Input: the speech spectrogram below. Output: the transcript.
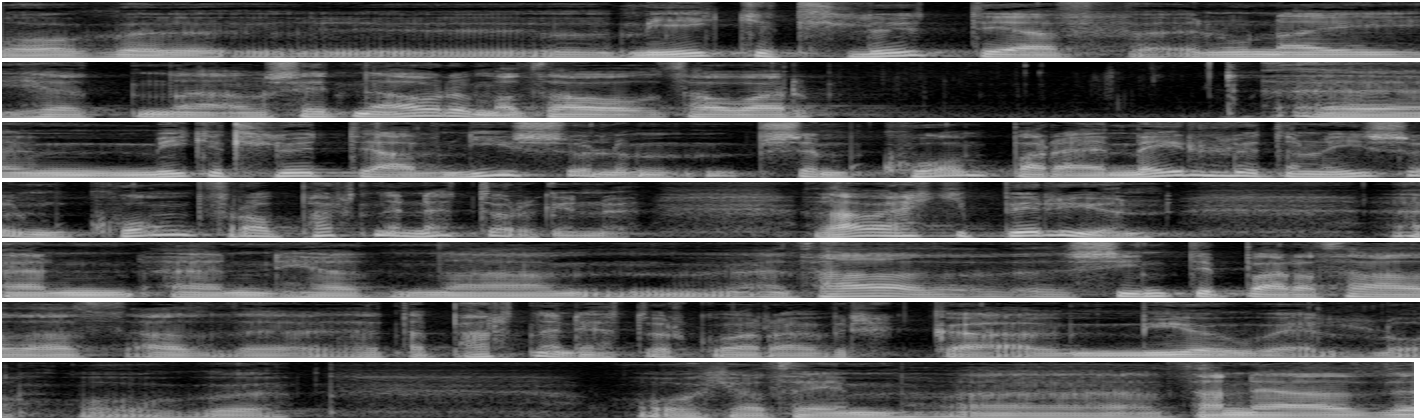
og mikill hluti af núna í hérna á setni árum að þá, þá var mikill hluti af nýsölum sem kom bara, eða meir hluti af nýsölum kom frá partnernetworkinu. Það var ekki byrjun En, en, hérna, en það síndi bara það að, að, að þetta partnernettverk var að virka mjög vel og, og, og hjá þeim. Þannig að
